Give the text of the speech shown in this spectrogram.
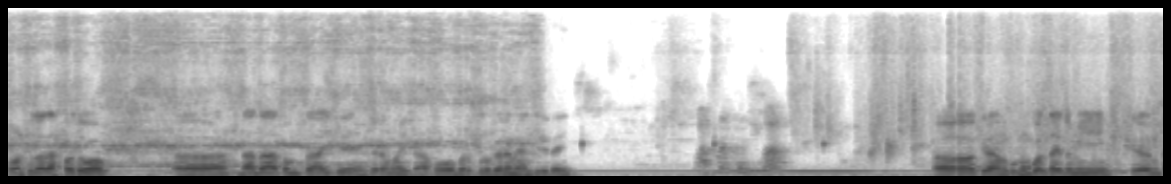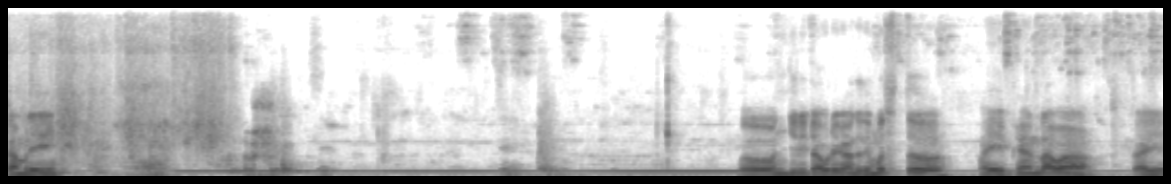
तोंडसुद्धा दाखवतो. दादा तुमचा इथे गरम आहे का? हो भरपूर गरम आहे आमची ताई. किरण कुठून बोलताय तुम्ही? किरण कांबळे. अंजली टावडे काय म्हणतात मस्त आहे फॅन लावा काय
